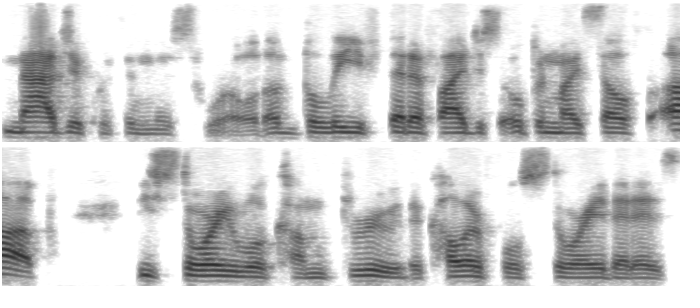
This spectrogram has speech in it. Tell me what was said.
magic within this world of belief that if I just open myself up the story will come through the colorful story that is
